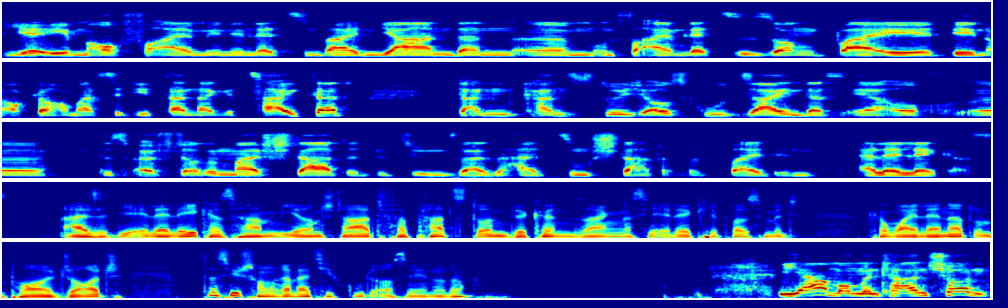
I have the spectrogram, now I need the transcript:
die er eben auch vor allem in den letzten beiden Jahren dann ähm, und vor allem letzte Saison bei den Oklahoma City Thunder gezeigt hat, dann kann es durchaus gut sein, dass er auch äh, des Öfteren mal startet, beziehungsweise halt zum Starter wird bei den LA Lakers. Also die LA Lakers haben ihren Start verpatzt und wir können sagen, dass die LA Clippers mit Kawhi Leonard und Paul George, dass sie schon relativ gut aussehen, oder? Ja, momentan schon.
